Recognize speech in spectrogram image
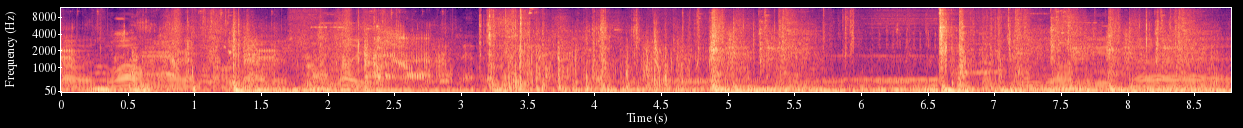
Oh, as well, man. I gotta calm down this. Uh,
